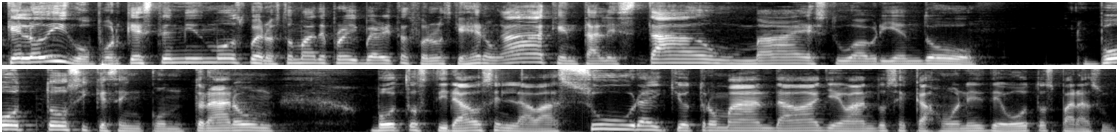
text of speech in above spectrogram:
qué lo digo? Porque estos mismos, bueno, estos más de Project Veritas fueron los que dijeron, ah, que en tal estado un MAE estuvo abriendo votos y que se encontraron votos tirados en la basura y que otro MAE andaba llevándose cajones de votos para su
